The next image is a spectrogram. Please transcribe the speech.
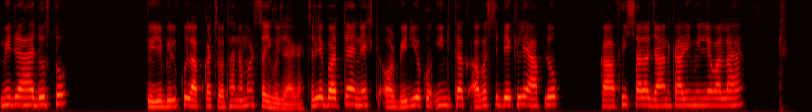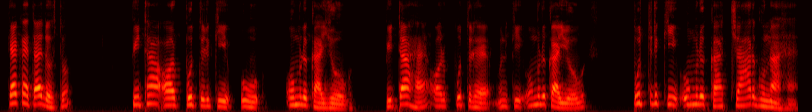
मिल रहा है दोस्तों। तो ये बिल्कुल आपका चौथा नंबर सही हो जाएगा। चलिए बढ़ते हैं नेक्स्ट, और वीडियो को इंड तक अवश्य देख ले आप लोग। काफ़ी सारा जानकारी मिलने वाला है। क्या कहता है दोस्तों? पिता और पुत्र की उम्र का योग। पिता है और पुत्र है, उनकी उम्र का योग। पुत्र की उम्र का चार गुना है।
